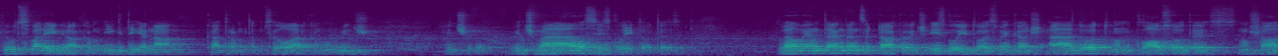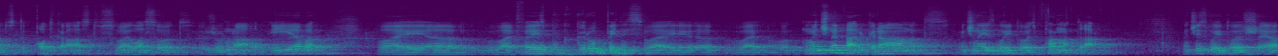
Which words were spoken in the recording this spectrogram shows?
kļūt svarīgākam ikdienā katram tam cilvēkam, un viņš, viņš, viņš vēlas izglītoties. Vēl viena tendence ir tā, ka viņš izglītojas vienkārši ēdot un klausoties nu, šādus podkāstus, vai lasot žurnālu Ieva, vai, eh, vai Facebook grupiņas. Vai, eh, vai, nu, viņš nepērk grāmatas, viņš neizglītojas pamatā. Viņš izglītojas šajā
